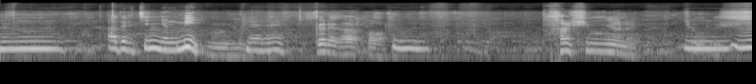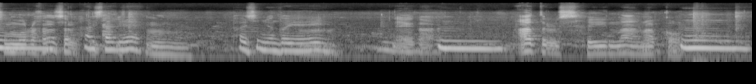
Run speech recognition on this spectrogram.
음, 아들이 진영민. 음, 네. 그래갖고 음, 80년에 스물한 살한 살에? 음, 80년도에. 내가 음, 아들 셋이 낳았고 음,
